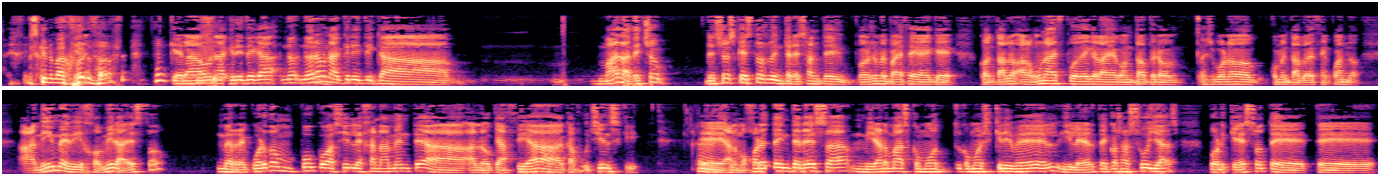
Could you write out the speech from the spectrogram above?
es que no me acuerdo. ahora. que era una crítica, no, no era una crítica mala, de hecho, de hecho es que esto es lo interesante, y por eso me parece que hay que contarlo. Alguna vez puede que lo haya contado, pero es bueno comentarlo de vez en cuando. A mí me dijo, mira, esto me recuerda un poco así lejanamente a, a lo que hacía Kapuczynski. Ah, Eh, sí. A lo mejor te interesa mirar más cómo, cómo escribe él y leerte cosas suyas, porque eso te, te,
